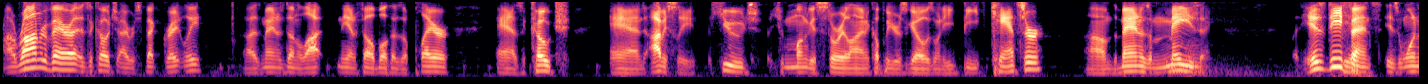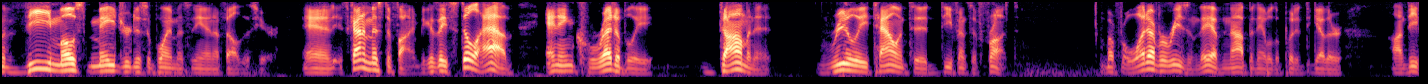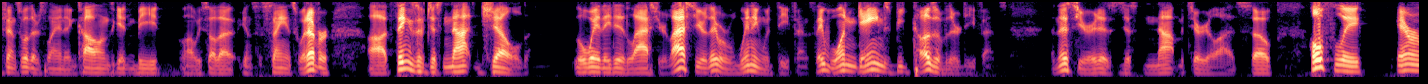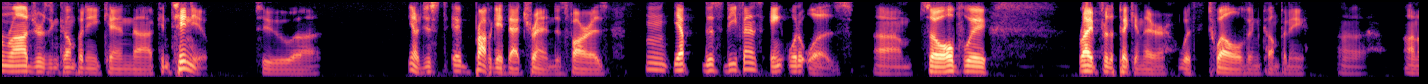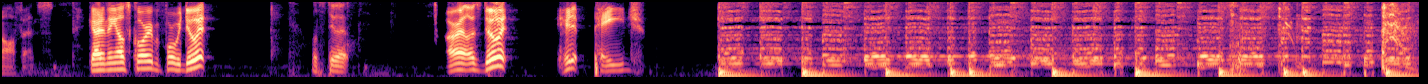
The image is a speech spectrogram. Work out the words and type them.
uh, Ron Rivera is a coach I respect greatly. Uh, his man has done a lot in the NFL, both as a player and as a coach. And obviously, huge, humongous storyline a couple years ago is when he beat cancer. Um, the man is amazing, but his defense is one of the most major disappointments in the NFL this year. And it's kind of mystifying because they still have an incredibly dominant, really talented defensive front. But for whatever reason, they have not been able to put it together on defense, whether it's Landon Collins getting beat. Well, we saw that against the Saints, whatever. Uh, things have just not gelled the way they did last year. Last year, they were winning with defense. They won games because of their defense. And this year, it has just not materialized. So hopefully, Aaron Rodgers and company can uh, continue to, uh, you know, just uh, propagate that trend as far as, hmm, yep, this defense ain't what it was. Um, so hopefully, right for the picking there with 12 and company uh, on offense. Got anything else, Corey, before we do it? Let's do it. All right, let's do it. Hit it, Paige.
